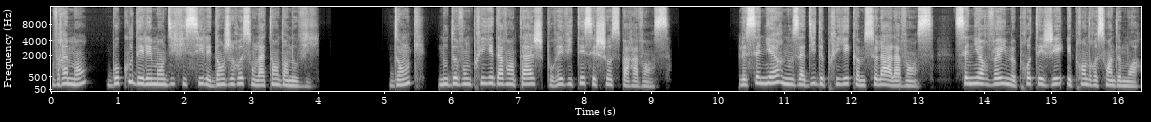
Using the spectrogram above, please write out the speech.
Vraiment, beaucoup d'éléments difficiles et dangereux sont latents dans nos vies. Donc, nous devons prier davantage pour éviter ces choses par avance. Le Seigneur nous a dit de prier comme cela à l'avance, Seigneur veuille me protéger et prendre soin de moi.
